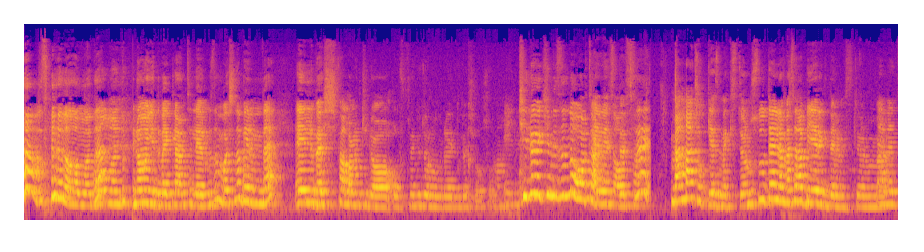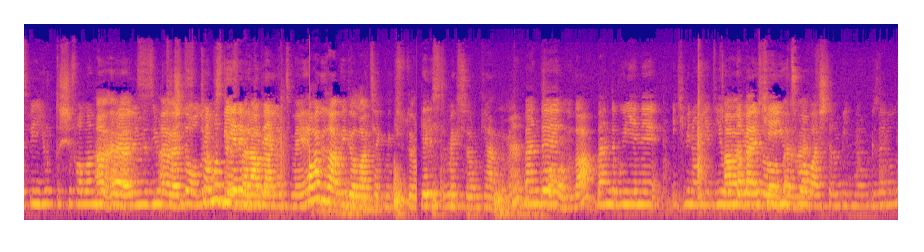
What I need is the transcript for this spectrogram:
Bu sene de olmadı. Olmadı. 2017 beklentilerimizin başında benim de 55 falan kilo. Of ne güzel olur 55 olsa. lan. 50. Kilo ikimizin de ortak Evet, listesi. ortak. Ben daha çok gezmek istiyorum. Sude'yle mesela bir yere gidelim istiyorum ben. Evet bir yurt dışı falan Ha, hep hayalimiz yurt evet. içi de olur Çok ama bir yere bir beraber gidelim. gitmeyi. Daha güzel videolar çekmek istiyorum. Geliştirmek istiyorum kendimi. Ben O de konuda. ben de bu yeni 2017 yılında Aa, belki YouTube, YouTube'a evet. başlarım bilmiyorum güzel olur.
